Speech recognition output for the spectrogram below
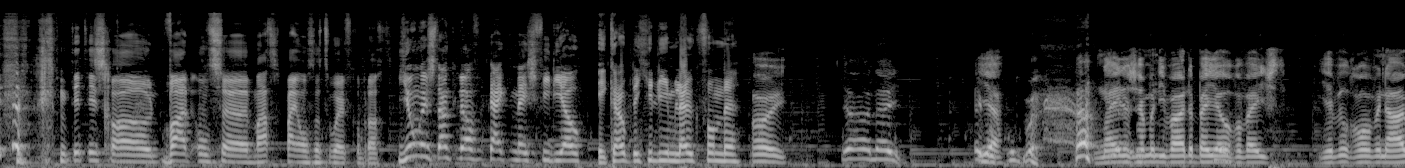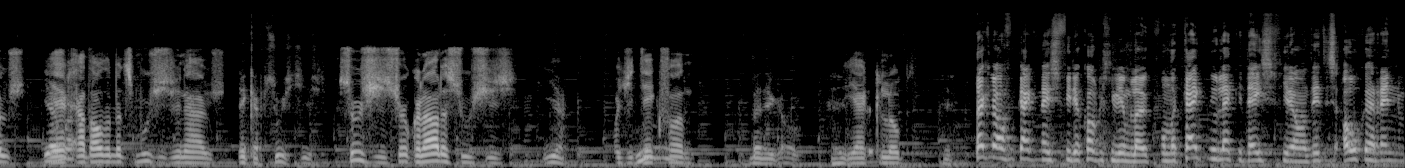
Dit is gewoon waar onze maatschappij ons naartoe heeft gebracht. Jongens, dank jullie wel voor het kijken naar deze video. Ik hoop dat jullie hem leuk vonden. Hoi. Ja, nee. Ik Ja. Nee, dat is helemaal niet waar, daar ben je al geweest. Je wil gewoon weer naar huis. Ja, maar- gaat altijd met smoesjes weer naar huis. Ik heb soesjes. Soesjes, chocoladesoesjes. Ja, Word je dik van. ben ik ook. Ja, klopt. Dank jullie wel voor het kijken naar deze video. Ik hoop dat jullie hem leuk vonden. Kijk nu lekker deze video, want dit is ook een random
